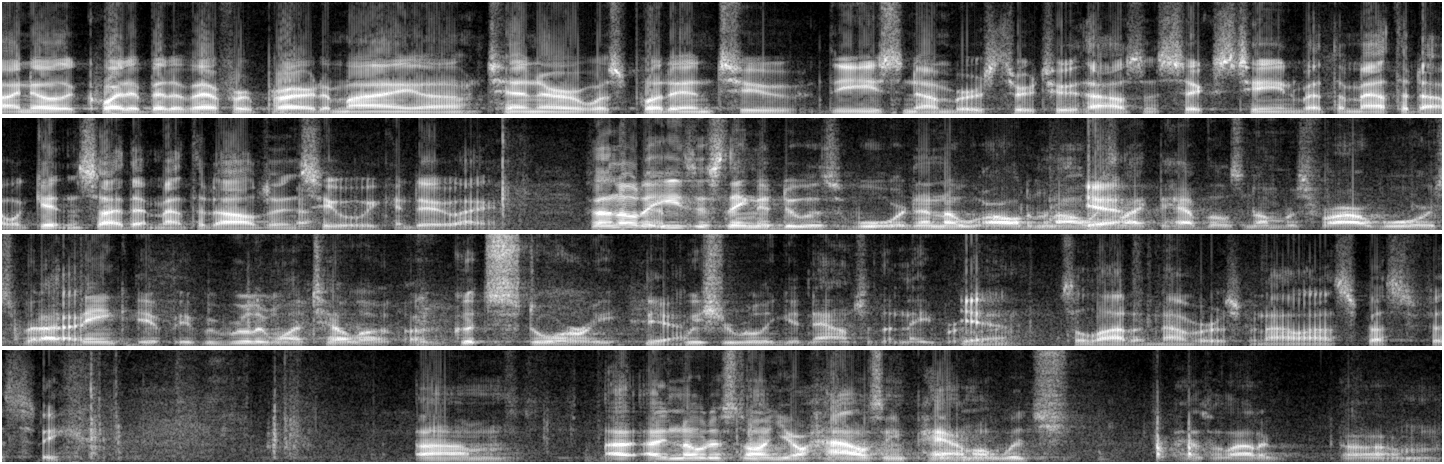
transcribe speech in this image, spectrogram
I know that quite a bit of effort prior to my uh, tenure was put into these numbers through 2016, but the method, we'll get inside that methodology and see what we can do. I, I know the easiest thing to do is ward. and I know aldermen always Yeah. like to have those numbers for our wards, but I Right. think if, if we really want to tell a, a good story, Yeah. we should really get down to the neighborhood. yeah, it's a lot of numbers, but not a lot of specificity. I, I noticed on your housing panel, which has a lot of, um,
